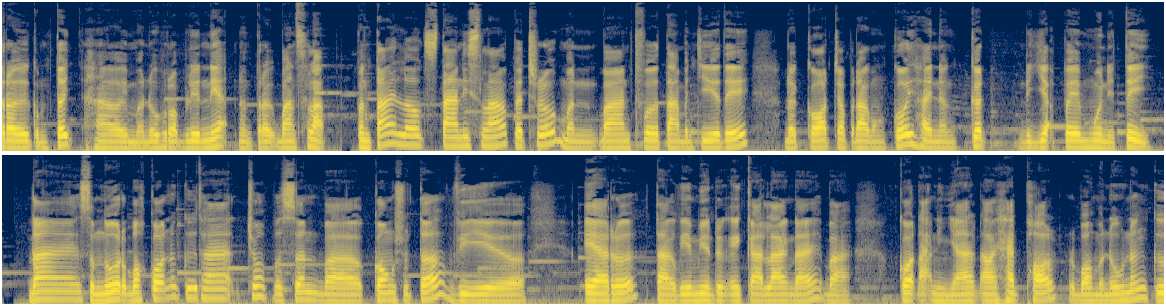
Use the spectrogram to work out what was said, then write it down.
ត្រូវកំទេចហើយមនុស្សរាប់លាននាក់នឹងត្រូវបានស្លាប់ប៉ុន្តែលោក Stanislav Petrov មិនបានធ្វើតាមបញ្ជាទេដោយគាត់ចាប់ផ្ដើមអង្គុយហើយនឹងគិតរយៈពេល1នាទី ដែលសំណួររបស់គាត់នោះគឺថាចុះបើសិនបើកុងព្យូទ័រវា error តើវាមានរឿងអីកើតឡើងដែរបាទគាត់អនុញ្ញាតឲ្យ head poll របស់មនុស្សហ្នឹងគឺ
